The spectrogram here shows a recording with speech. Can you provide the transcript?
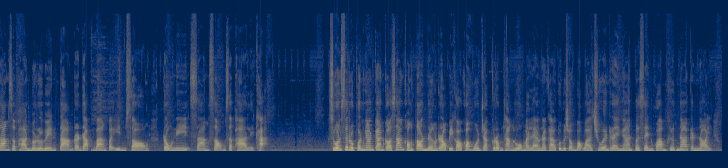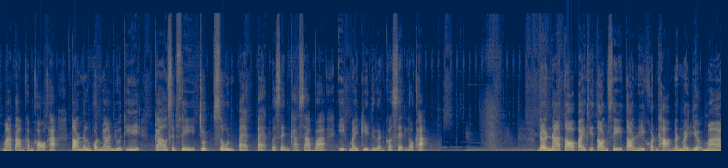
สร้างสะพานบริเวณต่างระดับบางปะอิน 2 ตรงนี้สร้าง 2 สะพานเลยค่ะ ส่วนสรุปผลงานการก่อสร้างของตอนหนึ่งเราไปขอข้อมูลจากกรมทางหลวงมาแล้วนะคะ คุณผู้ชมบอกว่าช่วยรายงานเปอร์เซ็นต์ความคืบหน้ากันหน่อย มาตามคำขอค่ะ ตอนหนึ่งผลงานอยู่ที่ 94.088%ค่ะทราบว่าอีกไม่กี่เดือนก็เสร็จแล้วค่ะเดินหน้าต่อไปที่ตอน 4 ตอนนี้คนถามกันมาเยอะมาก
